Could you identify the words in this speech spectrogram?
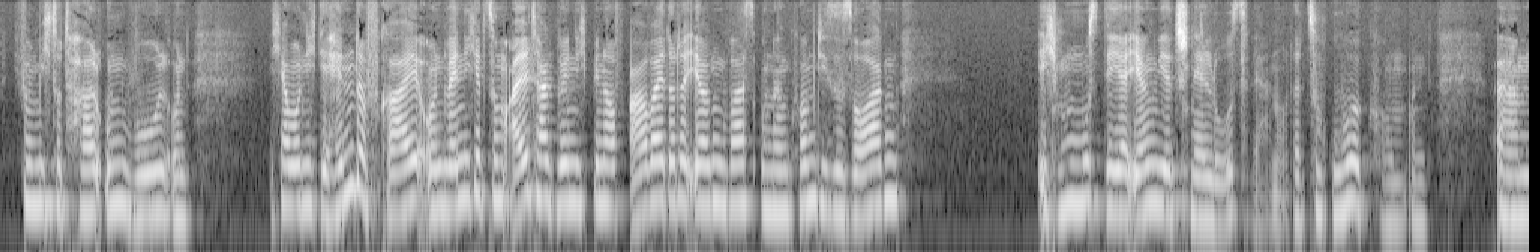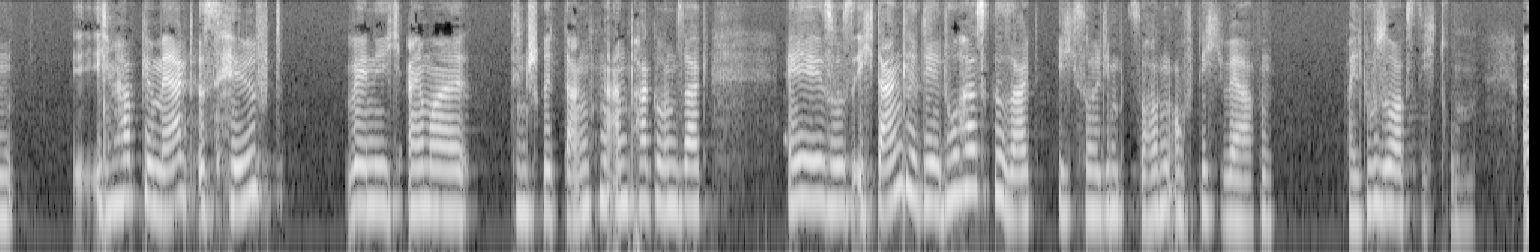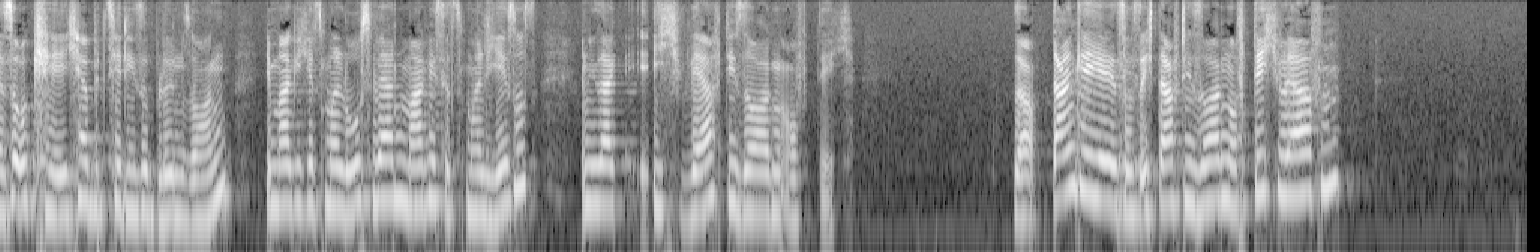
ich fühle mich total unwohl und ich habe auch nicht die Hände frei. Und wenn ich jetzt im Alltag bin, ich bin auf Arbeit oder irgendwas und dann kommen diese Sorgen, ich musste ja irgendwie jetzt schnell loswerden oder zur Ruhe kommen. Und ähm, ich habe gemerkt, es hilft, wenn ich einmal den Schritt Danken anpacke und sage, ey Jesus, ich danke dir, du hast gesagt, ich soll die Sorgen auf dich werfen, weil du sorgst dich drum. Also okay, ich habe jetzt hier diese blöden Sorgen, die mag ich jetzt mal loswerden, mag ich jetzt mal Jesus und ich sage, ich werfe die Sorgen auf dich. So, danke Jesus, ich darf die Sorgen auf dich werfen.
